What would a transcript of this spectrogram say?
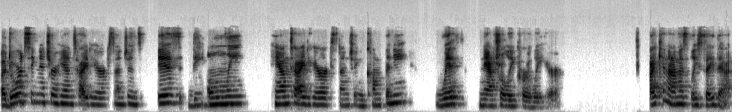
Adored Signature Hand Tied Hair Extensions is the only hand tied hair extension company with naturally curly hair. I can honestly say that.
